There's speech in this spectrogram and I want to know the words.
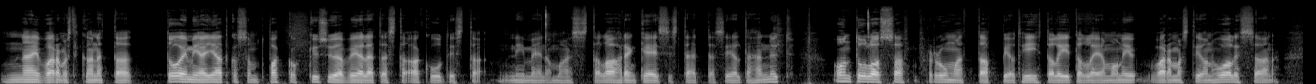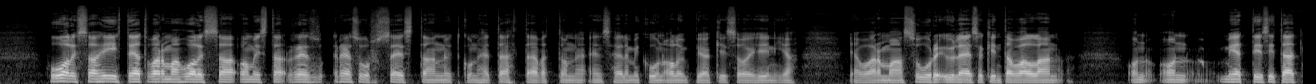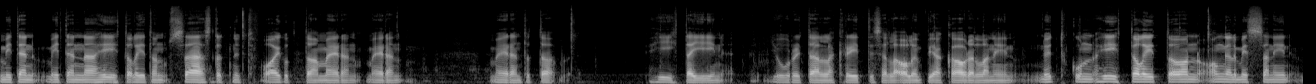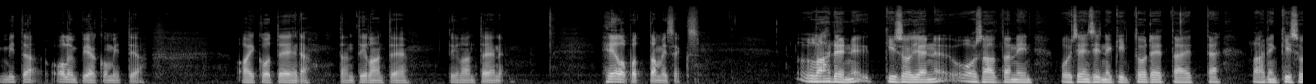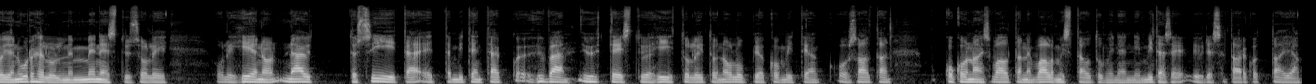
Näin varmasti kannattaa toimia jatkossa, mutta pakko kysyä vielä tästä akuutista nimenomaisesta Lahden keisistä, että sieltähän nyt on tulossa rumat tappiot hiihtoliitolle ja moni varmasti on huolissaan, huolissaan hiihtäjät varmaan huolissaan omista resursseistaan nyt, kun he tähtäävät tuonne ensi helmikuun olympiakisoihin. Ja, ja varmaan suuri yleisökin tavallaan on, on, miettii sitä, että miten, miten nämä hiihtoliiton säästöt nyt vaikuttaa meidän, meidän meidän tota, hiihtäjiin juuri tällä kriittisellä olympiakaudella, niin nyt kun hiihtoliitto on ongelmissa, niin mitä olympiakomitea aikoo tehdä tämän tilanteen, tilanteen helpottamiseksi? Lahden kisojen osalta niin voisi ensinnäkin todeta, että Lahden kisojen urheilullinen menestys oli, oli hieno näyttö siitä, että miten tämä hyvä yhteistyö Hiihtoliiton olympiakomitean osaltaan kokonaisvaltainen valmistautuminen, niin mitä se yhdessä tarkoittaa. Ja,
